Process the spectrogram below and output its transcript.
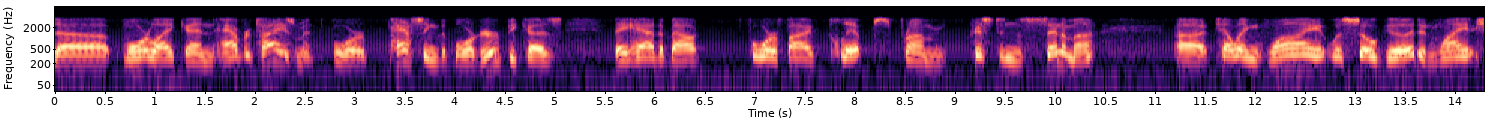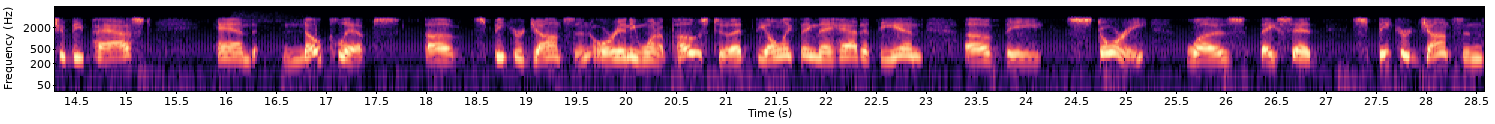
uh, more like an advertisement for passing the border because they had about four or five clips from Kyrsten Sinema uh, telling why it was so good and why it should be passed, and no clips of Speaker Johnson or anyone opposed to it. The only thing they had at the end of the story was they said Speaker Johnson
